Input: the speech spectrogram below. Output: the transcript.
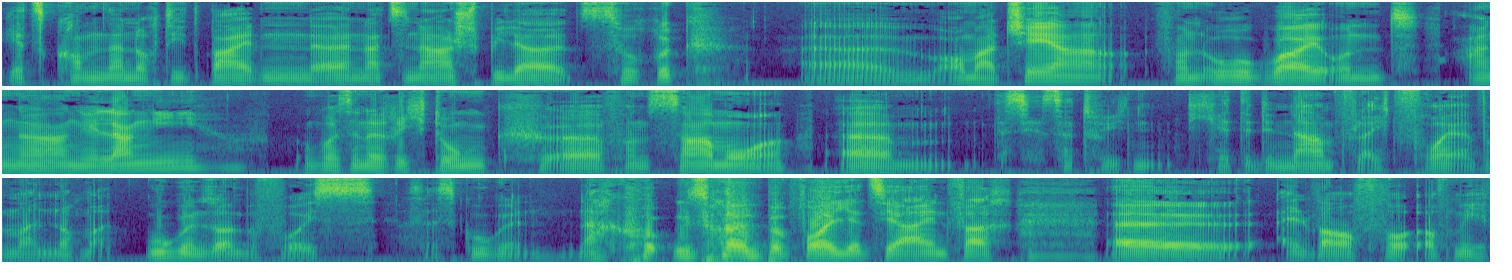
Jetzt kommen dann noch die beiden äh, Nationalspieler zurück, äh, Omachea von Uruguay und Anga Angelangi irgendwas in der Richtung äh, von Samoa. Ähm, ist jetzt natürlich, ich hätte den Namen vielleicht vorher einfach mal nochmal googeln sollen, bevor ich es, was heißt googeln, nachgucken sollen, bevor ich jetzt hier einfach, äh, einfach auf, auf mich,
